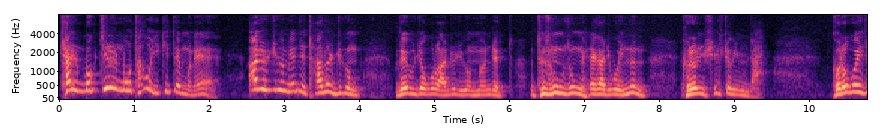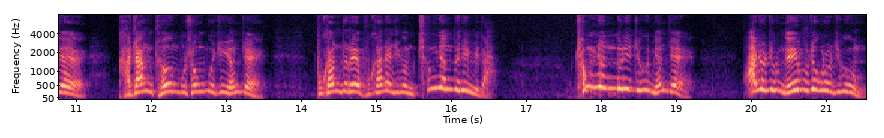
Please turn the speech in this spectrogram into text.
잘 먹지를 못하고 있기 때문에 아주 지금 현재 다들 지금 내부적으로 아주 지금 뭐 이제 드숭숭 해가지고 있는 그런 실정입니다. 그러고 이제 가장 더 무서운 것이 현재 북한들의 북한의 지금 청년들입니다. 청년들이 지금 현재 아주 지금 내부적으로 지금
